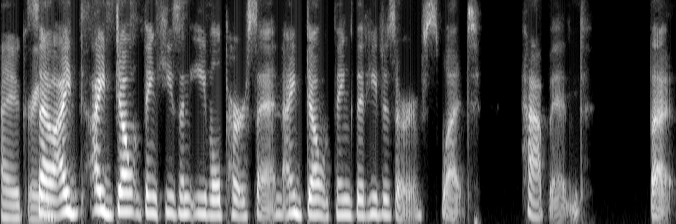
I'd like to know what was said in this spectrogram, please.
I agree. so I I don't think he's an evil person. I don't think that he deserves what happened. But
